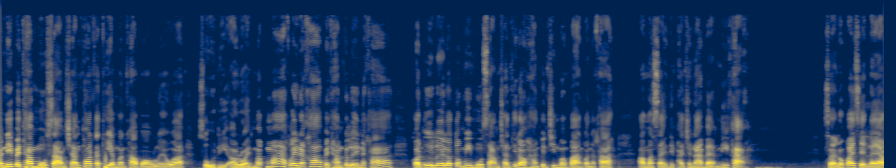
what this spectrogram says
ันนี้ไปทำหมูสามชั้นทอดกระเทียมกันค่ะบอกเลยว่า สูตรนี้อร่อยมากๆเลยนะคะ ไปทำกันเลยนะคะ ก่อนอื่นเลยเราต้องมีหมูสามชั้นที่เราหั่นเป็นชิ้นบางๆก่อนนะคะ เอามาใส่ในภาชนะแบบนี้ค่ะ ใส่ลงไปเสร็จแล้ว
